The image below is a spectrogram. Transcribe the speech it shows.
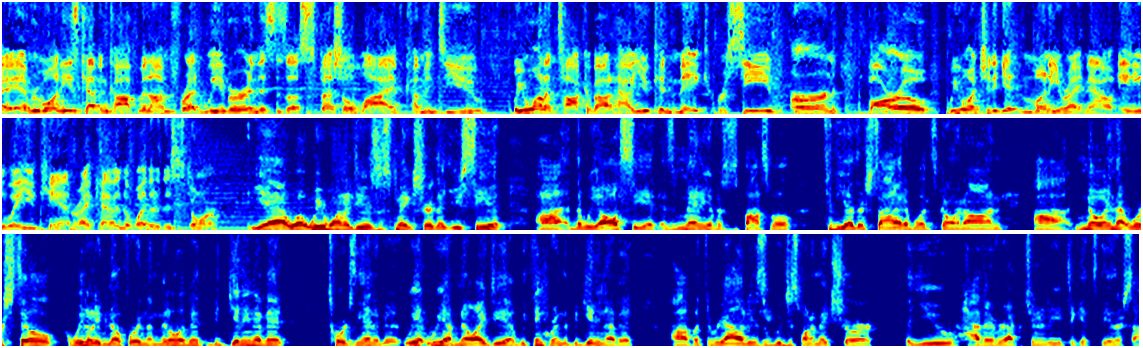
Hey everyone, he's Kevin Kaufman. I'm Fred Weaver, and this is a special live coming to you. We want to talk about how you can make, receive, earn, borrow. We want you to get money right now any way you can, right, Kevin, to weather this storm. Yeah, what we want to do is just make sure that you see it, uh, that we all see it, as many of us as possible, to the other side of what's going on, uh, knowing that we're still, we don't even know if we're in the middle of it, the beginning of it, towards the end of it. We, we have no idea. We think we're in the beginning of it uh, but the reality is, we just want to make sure that you have every opportunity to get to the other side.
